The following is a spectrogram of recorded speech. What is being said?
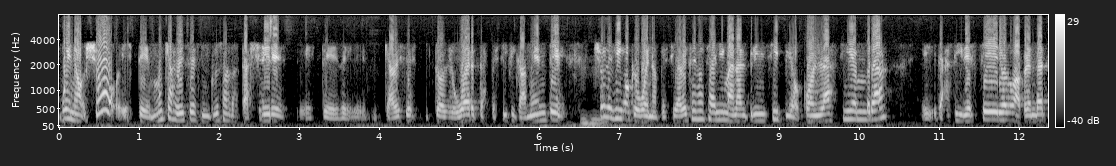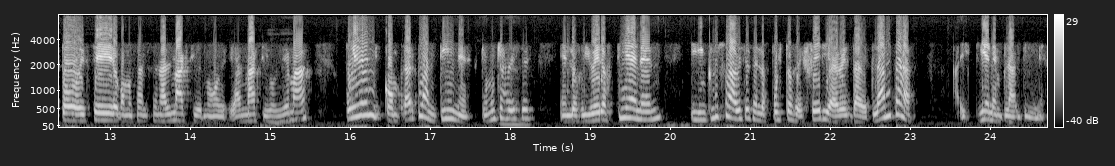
Bueno, yo este, muchas veces, incluso en los talleres, este, de, que a veces dicto de huerta específicamente, yo les digo que bueno, que si a veces no se animan al principio con la siembra, eh, así de cero, aprender todo de cero, como se hace al máximo, al máximo y demás, pueden comprar plantines, que muchas veces en los viveros tienen, e incluso a veces en los puestos de feria de venta de plantas, ahí tienen plantines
